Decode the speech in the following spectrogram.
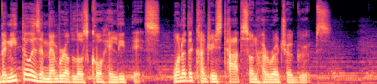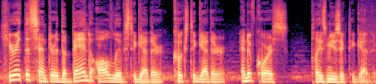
Benito is a member of Los Cojolites, one of the country's top son jarocho groups. Here at the center, the band all lives together, cooks together, and of course, plays music together.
